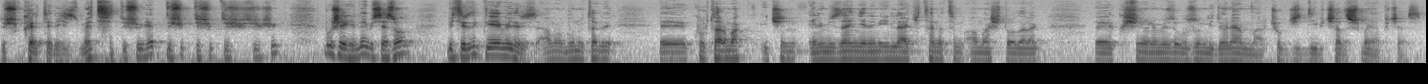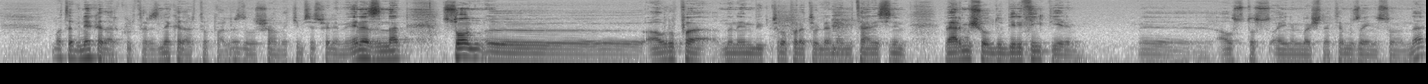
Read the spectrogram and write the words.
düşük kaliteli hizmet, düşük hep düşük düşük düşük düşük. Bu şekilde bir sezon bitirdik diyebiliriz. Ama bunu tabii e, kurtarmak için elimizden gelen illaki tanıtım amaçlı olarak e, kışın önümüzde uzun bir dönem var. Çok ciddi bir çalışma yapacağız. Ama tabii ne kadar kurtarırız, ne kadar toparlarız onu şu anda kimse söylemiyor. En azından son e, Avrupa'nın en büyük tur operatörlerinden bir tanesinin vermiş olduğu briefing diyelim e, Ağustos ayının başında, Temmuz ayının sonunda.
